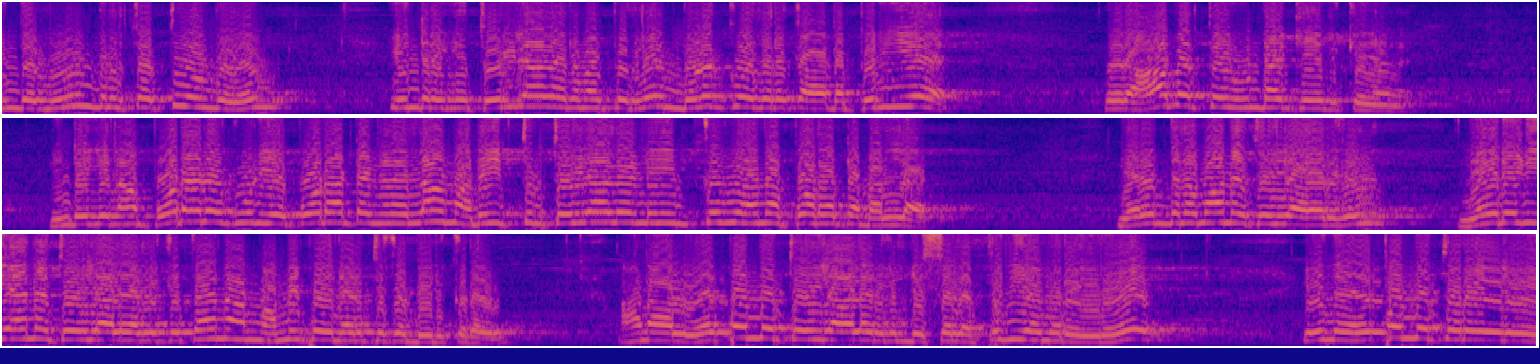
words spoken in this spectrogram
இந்த மூன்று தத்துவங்களும் இன்றைக்கு தொழிலாளர் அமைப்புகளை முடக்குவதற்கான பெரிய ஒரு ஆபத்தை உண்டாக்கி இருக்கின்றன இன்றைக்கு நாம் போராடக்கூடிய போராட்டங்கள் எல்லாம் அனைத்து தொழிலாளர்களுக்குமான போராட்டம் அல்ல. நிரந்தரமான தொழிலாளர்கள் நேரடியான தொழிலாளர்களுக்கு தான் நாம் அமைப்பை நடத்தி கொண்டிருக்கிறோம். ஆனால் ஒப்பந்த தொழிலாளர்கள் என்று சில புதிய முறையிலே இந்த ஒப்பந்த துறையிலே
